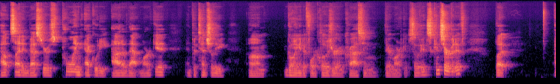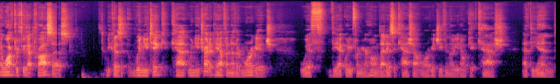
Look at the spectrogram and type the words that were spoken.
outside investors pulling equity out of that market and potentially um, going into foreclosure and crashing their market. So it's conservative, but I walked her through that process because when you take cat when you try to pay off another mortgage with the equity from your home, that is a cash out mortgage, even though you don't get cash at the end,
